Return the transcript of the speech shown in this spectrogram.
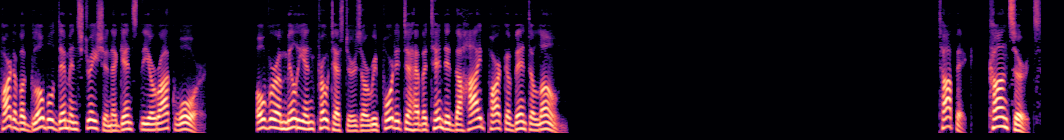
part of a global demonstration against the Iraq War. Over a million protesters are reported to have attended the Hyde Park event alone. Topic: Concerts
